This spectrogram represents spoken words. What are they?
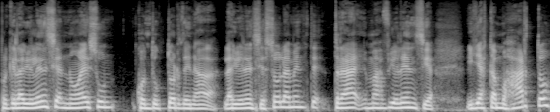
Porque la violencia no es un conductor de nada. La violencia solamente trae más violencia. Y ya estamos hartos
